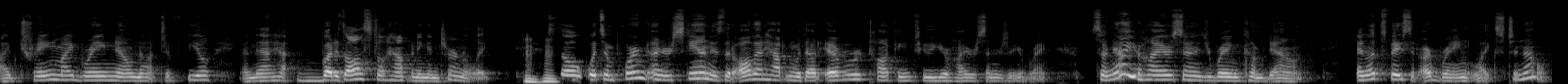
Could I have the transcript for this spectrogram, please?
I've trained my brain now not to feel, and that, ha- but it's all still happening internally. Mm-hmm. So what's important to understand is that all that happened without ever talking to your higher centers of your brain. So now your higher centers of your brain come down. And let's face it, our brain likes to know.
